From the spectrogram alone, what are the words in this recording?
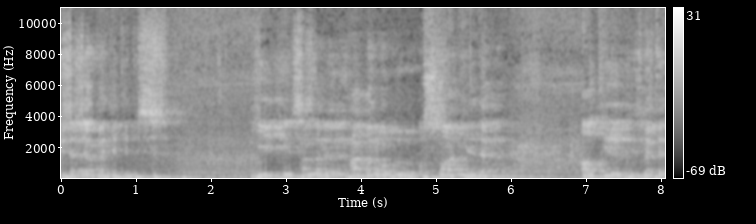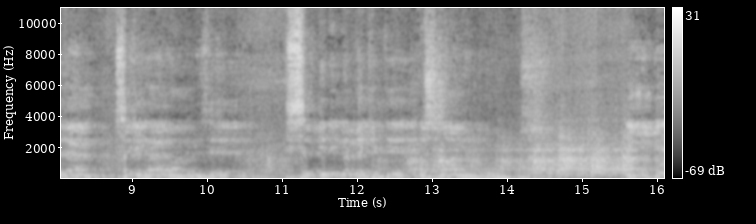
güzel memleketimiz, yiğit insanların harman olduğu Osmaniye'de 6 yıl hizmet eden saygıdeğer valimizi sevgili memleketi Osmaniye'ye uğurluyoruz. Ya Rabbi,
